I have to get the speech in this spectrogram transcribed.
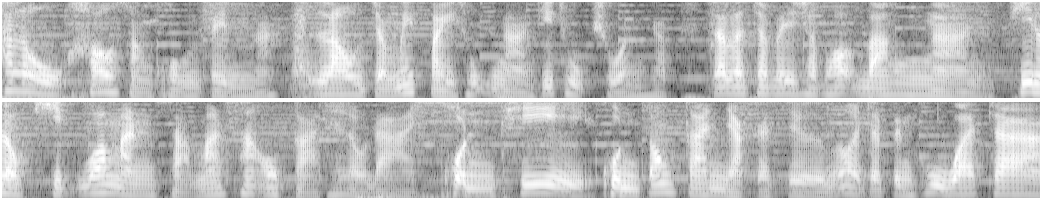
ถ้าเราเข้าสังคมเป็นนะ เราจะไม่ไปทุกงานที่ถูกชวนครับ แต่เราจะไปเฉพาะบางงานที่เราคิดว่ามันสามารถสร้างโอกาสให้เราได้ คนที่คุณต้องการอยากจะเจอไม่ว่าจะเป็นผู้ว่าจ้าง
